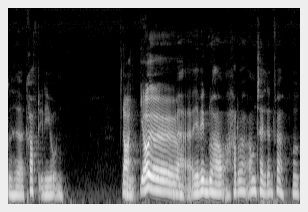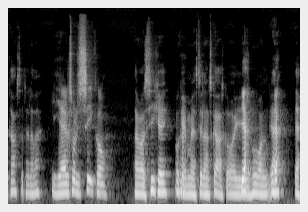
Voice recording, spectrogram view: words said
den hedder Kraftidioten. Nå, jo, jo, jo, jo. Hvad- Jeg ved ikke, om du har, har du omtalt den før på castet, eller hvad? Ja, jeg tror, det er CK. Der var CK, okay, ja. med Stellan Skarsgård i Ja. ja. hovedrollen. Ja. ja.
